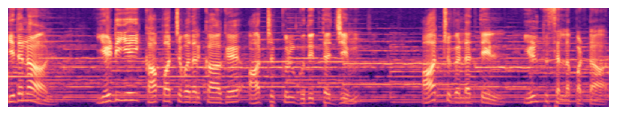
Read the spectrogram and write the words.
இதனால் எடியை காப்பாற்றுவதற்காக ஆற்றுக்குள் குதித்த ஜிம் ஆற்று வெள்ளத்தில் இழுத்து செல்லப்பட்டார்.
